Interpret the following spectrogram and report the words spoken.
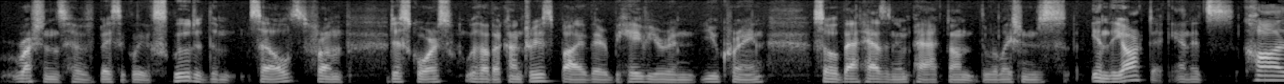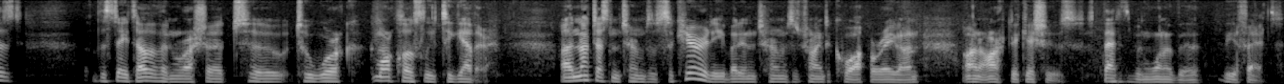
Russians have basically excluded themselves from discourse with other countries by their behavior in Ukraine. So that has an impact on the relations in the Arctic, and it's caused the states other than Russia to to work more closely together, uh, not just in terms of security, but in terms of trying to cooperate on on Arctic issues. That has been one of the the effects.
